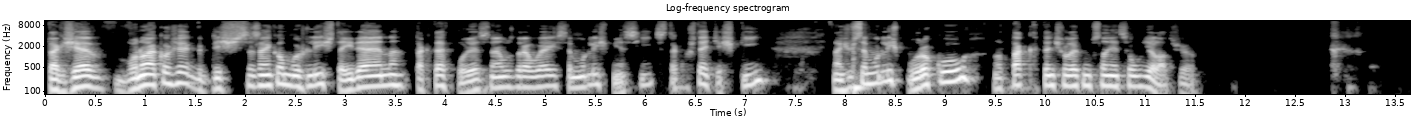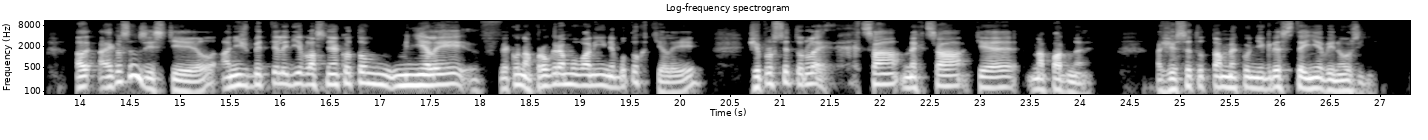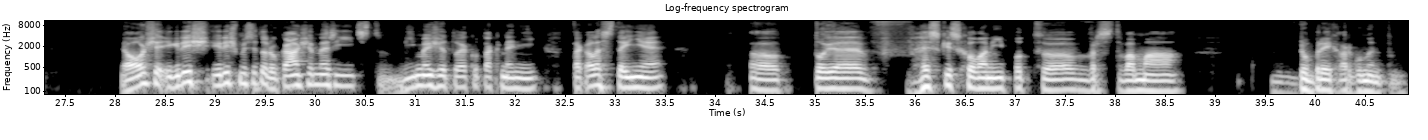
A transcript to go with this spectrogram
Takže ono jako, že když se za někoho modlíš týden, tak to je v pohodě, se neuzdravuješ, se modlíš měsíc, tak už to je těžký. A když už se modlíš půl roku, no tak ten člověk musel něco udělat, že jo. A, a jako jsem zjistil, aniž by ty lidi vlastně jako to měli jako naprogramovaný nebo to chtěli, že prostě tohle chce, nechce tě napadne. A že se to tam jako někde stejně vynoří. Jo, že i když, i když my si to dokážeme říct, víme, že to jako tak není, tak ale stejně uh, to je hezky schovaný pod uh, vrstvama dobrých argumentů.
